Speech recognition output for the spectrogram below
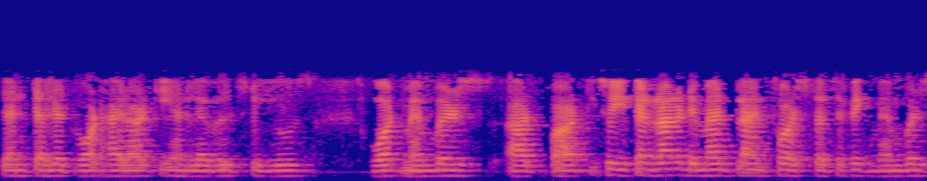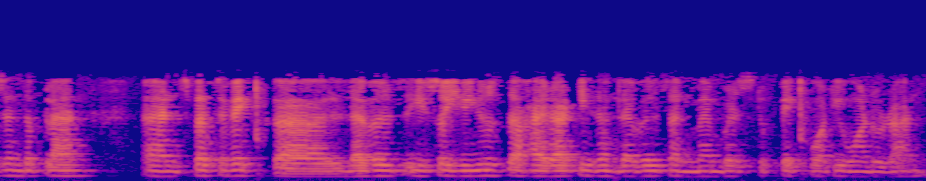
then tell it what hierarchy and levels to use, what members are part. So you can run a demand plan for specific members in the plan and specific uh, levels. So you use the hierarchies and levels and members to pick what you want to run.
